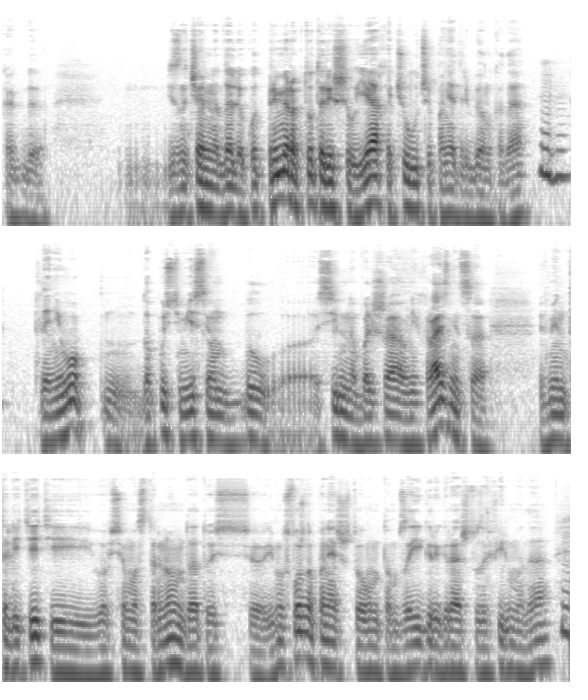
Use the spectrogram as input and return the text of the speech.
как бы изначально далек. Вот, примера, кто-то решил, я хочу лучше понять ребенка, да. Угу. Для него, допустим, если он был э, сильно большая у них разница, в менталитете и во всем остальном, да, то есть э, ему сложно понять, что он там за игры играет, что за фильмы, да, Угу.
